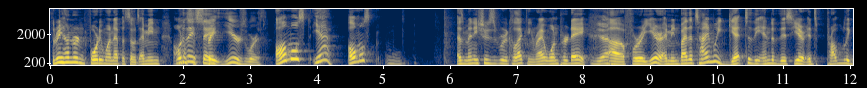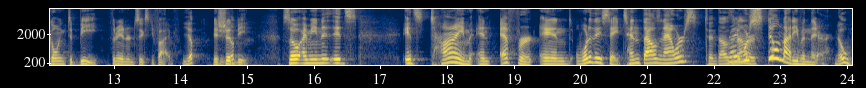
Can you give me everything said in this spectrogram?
Three hundred and forty-one episodes. I mean, what do they a say? Straight years worth. almost yeah almost as many shoes as we're collecting right one per day Yeah. uh, for a year i mean by the time we get to the end of this year it's probably going to be 365 Yep. it should Yep. be so i mean it's it's time and effort and what do they say 10,000 hours 10,000 right? we're still not even there No,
